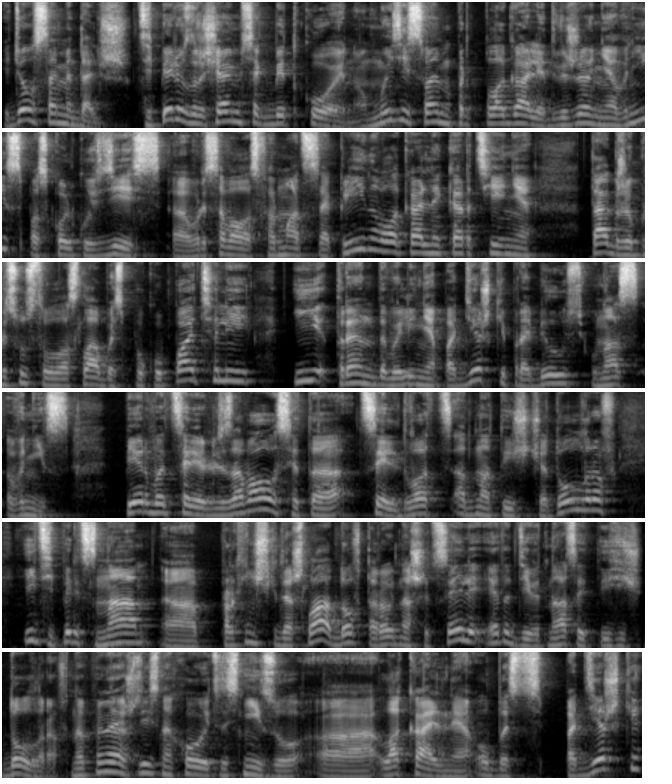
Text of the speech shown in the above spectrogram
Идем с вами дальше. Теперь возвращаемся к биткоину. Мы здесь с вами предполагали движение вниз, поскольку здесь э, вырисовалась формация клина в локальной картине, также присутствовала слабость покупателей и трендовая линия поддержки пробилась у нас вниз. Первая цель реализовалась, это цель 21 тысяча долларов, и теперь цена э, практически дошла до второй нашей цели, это 19 тысяч долларов. Напоминаю, что здесь находится снизу э, локальная область поддержки,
